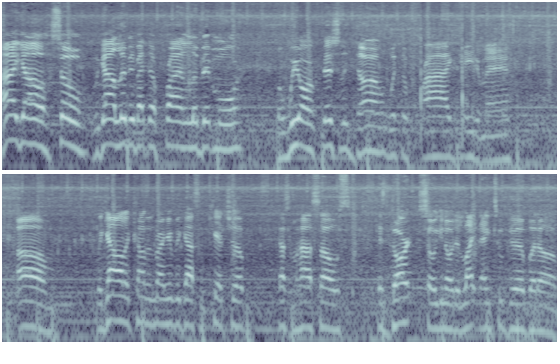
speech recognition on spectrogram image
All right, y'all. So we got a little bit back there frying a little bit more, but we are officially done with the fried gator, man. Um, we got all the contents right here. We got some ketchup, got some hot sauce. It's dark, so you know the light ain't too good, but um,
